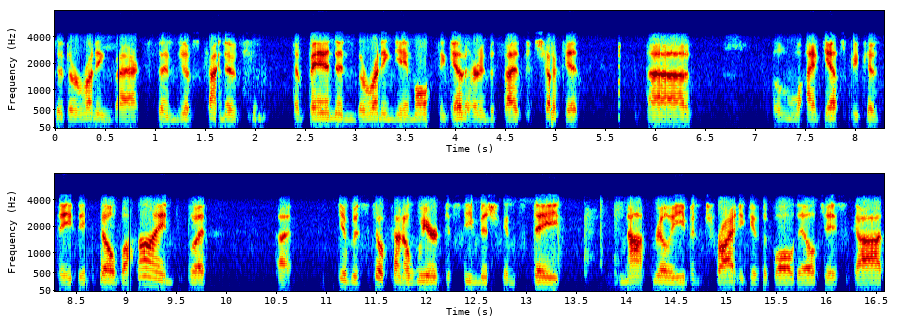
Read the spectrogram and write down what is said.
to their running backs and just kind of abandoned the running game altogether and decided to chuck it. Uh, I guess because they they fell behind, but uh, it was still kind of weird to see Michigan State not really even try to give the ball to L.J. Scott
